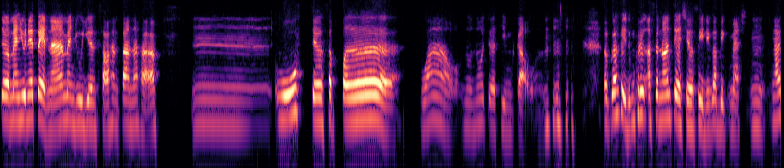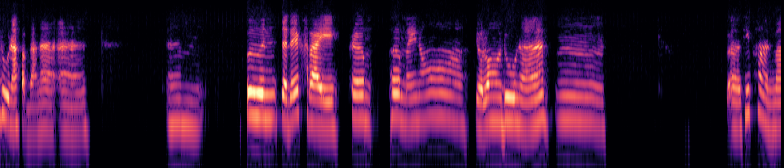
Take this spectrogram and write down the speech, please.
เจอแมนยูในเต็ดนะแมนยูเยือนซาท์แฮมป์ตันนะคะอืมวูฟเจอสเปอร์ว้าวนูโน่เจอทีมเก่า แล้วก็สี่ทุ่มครึ่งอาร์เซนอลเจอเชลซีนี่ก็บิ๊กแมชอืมน่าดูนะสัปดาห์หน้าอ่าอืมปืนจะได้ใครเพิ่มเพิ่มไหมเนาะเดี๋ยวรอดูนะ อืม ที่ผ่านมา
